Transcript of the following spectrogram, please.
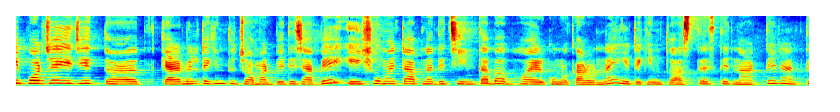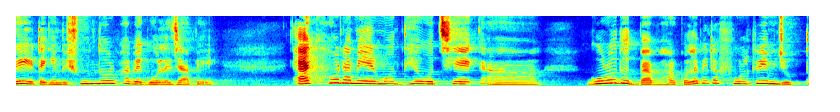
এই পর্যায়ে এই যে ক্যারামেলটা কিন্তু জমাট বেঁধে যাবে। এই সময়টা আপনাদের চিন্তা বা ভয়ের কোনো কারণ নাই। এটা কিন্তু আস্তে আস্তে নাড়তে নাড়তে এটা কিন্তু সুন্দরভাবে গলে যাবে। এখন আমি এর মধ্যে হচ্ছে গুঁড়ো দুধ ব্যবহার করলাম। এটা ফুল ক্রিমযুক্ত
